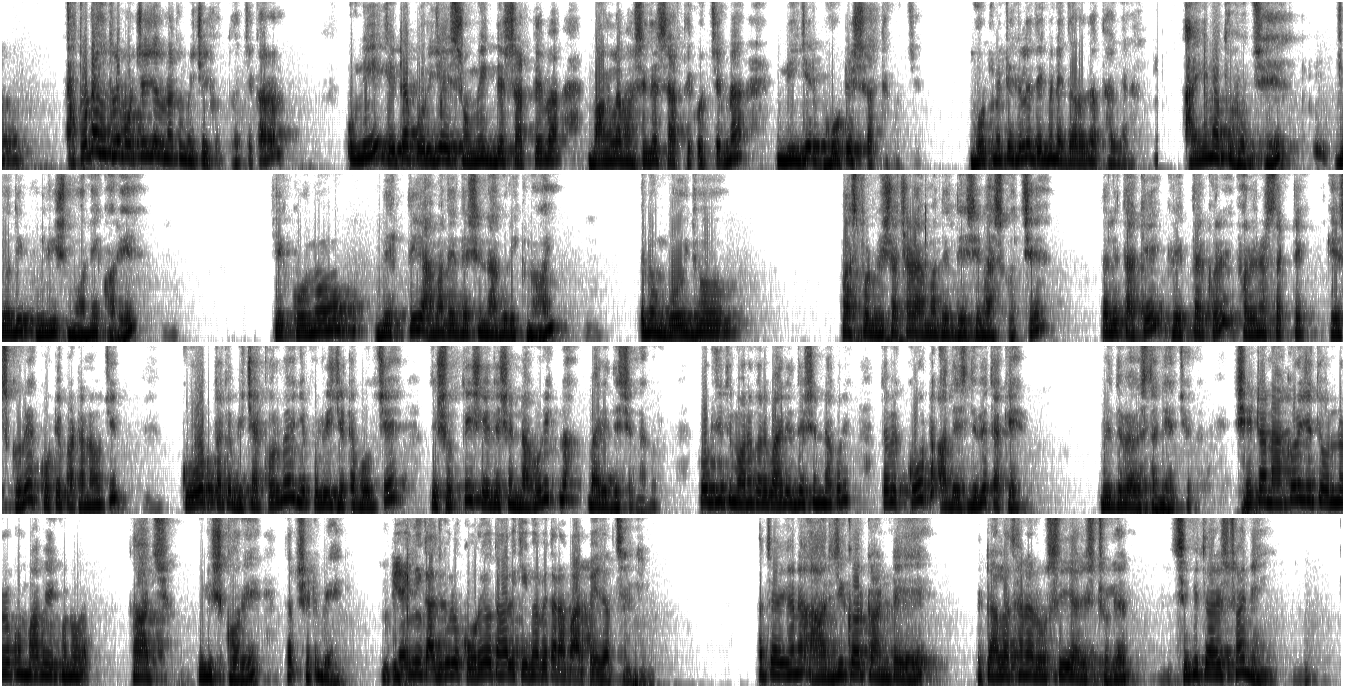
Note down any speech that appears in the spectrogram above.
এতটাই উতলে পড়ছে যে ওনাকে মিছিল করতে হচ্ছে। কারণ উনি এটা পরিযায়ী শ্রমিকদের স্বার্থে বা বাংলা ভাষীদের স্বার্থে করছেন না, নিজের ভোটের স্বার্থে করছেন। ভোট মিটে গেলে দেখবেন এই দরজা থাকবে না। আইনত হচ্ছে যদি পুলিশ মনে করে যে কোনো ব্যক্তি আমাদের দেশের নাগরিক নয় এবং বৈধ পাসপোর্ট ভিসা ছাড়া আমাদের দেশে বাস করছে তাহলে তাকে গ্রেপ্তার করে ফরেনার্স অ্যাক্টে কেস করে কোর্টে পাঠানো উচিত। কোর্ট তাকে বিচার করবে যে পুলিশ যেটা বলছে যে সত্যি সেই দেশের নাগরিক না বাইরের দেশের নাগরিক। কোর্ট যদি মনে করে বাইরের দেশের নাগরিক তবে কোর্ট আদেশ দেবে তাকে বিরুদ্ধে ব্যবস্থা নেওয়ার জন্য। সেটা না করে যদি অন্যরকম ভাবে কোনো কাজ পুলিশ করে তাহলে সেটা বেআইনি। বেআইনি কাজগুলো করেও তাহলে কীভাবে তারা পার পেয়ে যাচ্ছেন? আচ্ছা এখানে আরজিকর কাণ্ডে টালা থানার ওসি অ্যারেস্ট হলেন। সিপি তো অ্যারেস্ট হয়নি।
